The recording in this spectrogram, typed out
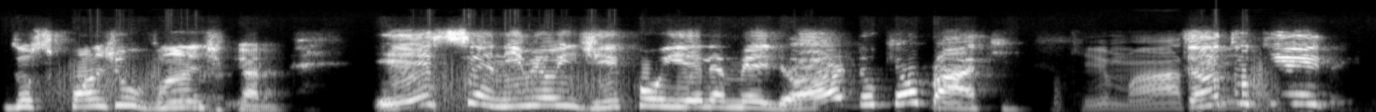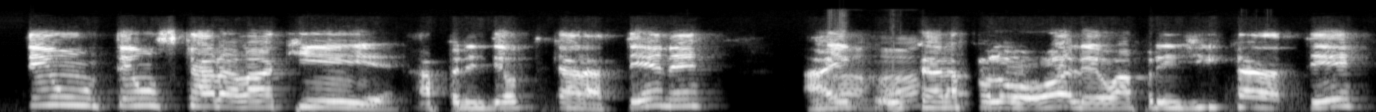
dos coadjuvantes, cara. Esse anime eu indico e ele é melhor do que o Baki. Que massa. Tanto hein? que tem, um, tem uns caras lá que aprendeu karatê, né? Aí Aham. o cara falou: Olha, eu aprendi karatê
